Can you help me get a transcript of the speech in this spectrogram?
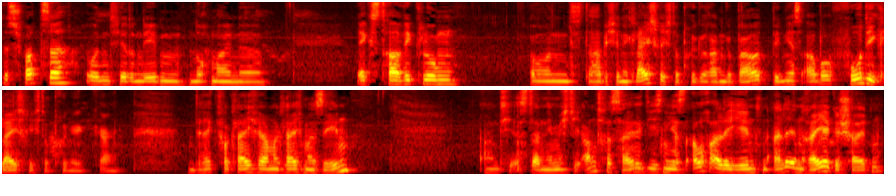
das schwarze, und hier daneben nochmal eine extra Wicklung und da habe ich hier eine Gleichrichterbrücke rangebaut, bin jetzt aber vor die Gleichrichterbrücke gegangen. Den Direktvergleich werden wir gleich mal sehen. Und hier ist dann nämlich die andere Seite, die sind jetzt auch alle hier hinten alle in Reihe geschalten.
